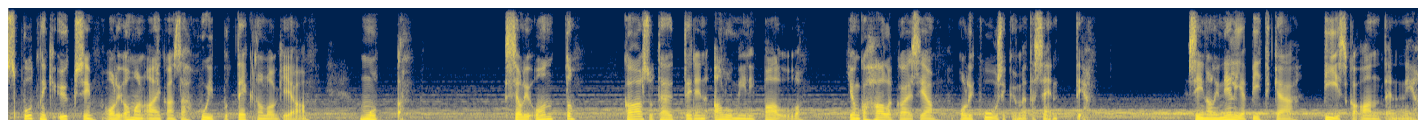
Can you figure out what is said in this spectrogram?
Sputnik 1 oli oman aikansa huipputeknologiaa, mutta se oli ontto, kaasutäytteinen alumiinipallo, jonka halkaisija oli 60 senttiä. Siinä oli neljä pitkää piiska-antennia.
